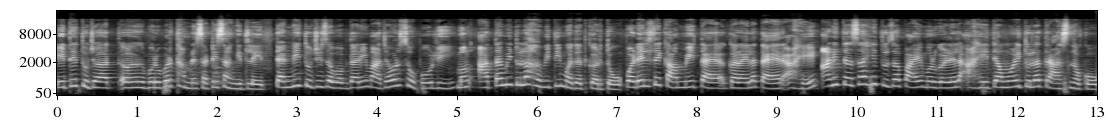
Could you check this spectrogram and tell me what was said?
येथे तुझ्या बरोबर थांबण्यासाठी सांगितले त्यांनी तुझी जबाबदारी माझ्यावर सोपवली. मग आता मी तुला हवी ती मदत करतो. पडेल ते काम मी तया करायला तयार आहे आणि तसाही तुझा पाय मुरगळलेला आहे त्यामुळे तुला त्रास नको.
